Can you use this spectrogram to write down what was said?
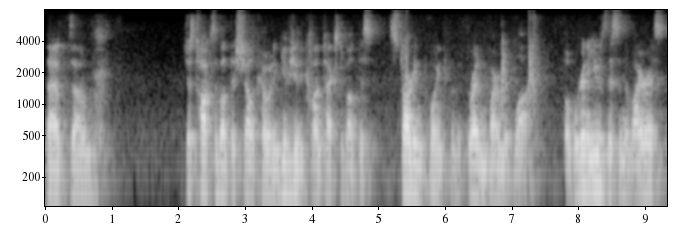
that um, just talks about this shell code and gives you the context about this starting point for the thread environment block. But we're going to use this in the virus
